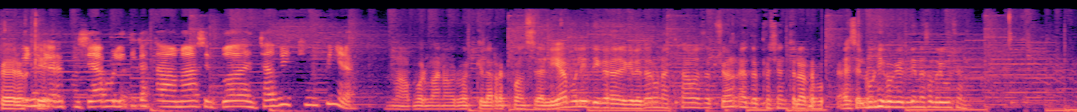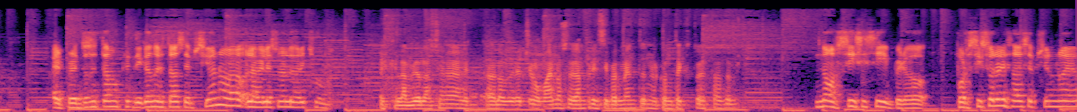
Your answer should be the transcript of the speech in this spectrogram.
pero es opino que... la que... responsabilidad política estaba más acentuada en Chadwick que en Piñera. No, pues hermano, porque la responsabilidad política de decretar un estado de excepción es del presidente de la República. Es el único que tiene esa atribución. A pero entonces estamos criticando el estado de excepción o la violación de los derechos humanos. Es que las violaciones a los derechos humanos se dan principalmente en el contexto de estado de excepción. No, sí, sí, sí, pero por sí solo el estado de excepción no es,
